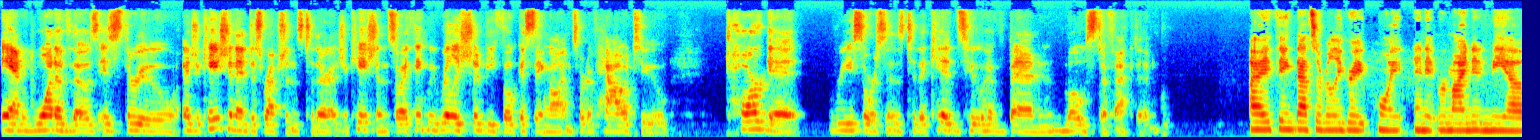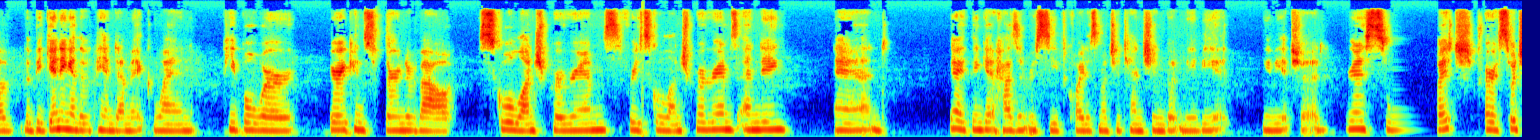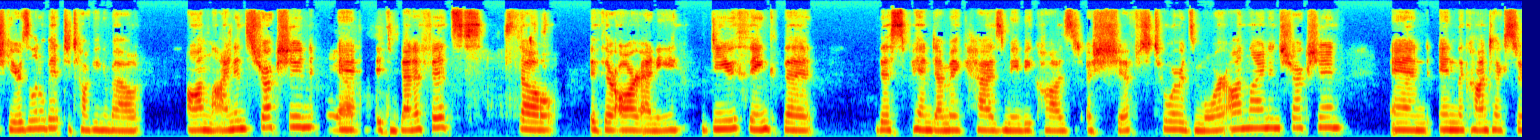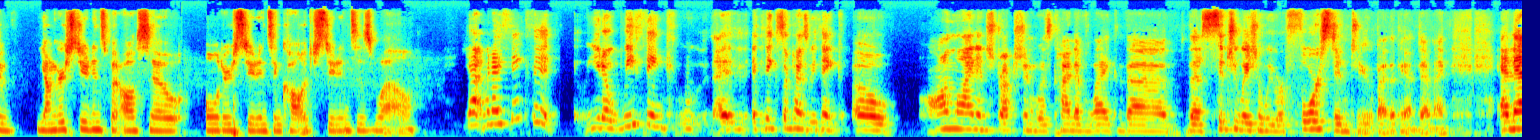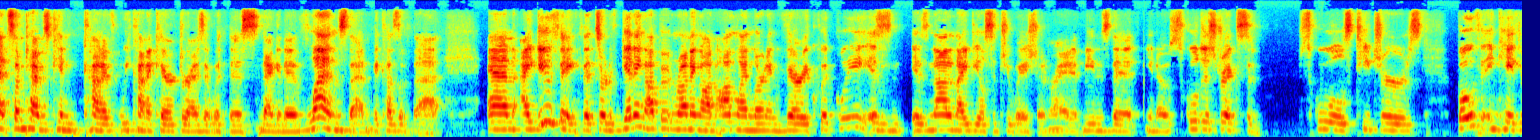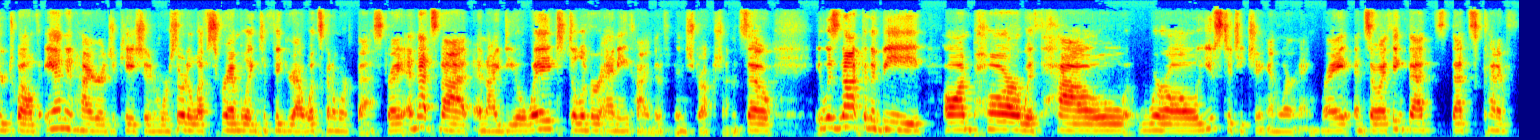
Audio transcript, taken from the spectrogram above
And one of those is through education and disruptions to their education. So I think we really should be focusing on sort of how to target resources to the kids who have been most affected. I think that's a really great point, And it reminded me of the beginning of the pandemic when people were very concerned about school lunch programs, free school lunch programs ending. And yeah, I think it hasn't received quite as much attention, but maybe it maybe it should. We're gonna switch or switch gears a little bit to talking about online instruction yeah. and its benefits. So if there are any, do you think that this pandemic has maybe caused a shift towards more online instruction and in the context of younger students, but also older students and college students as well? Yeah, I mean, I think that, you know, we think, I think sometimes we think, oh, online instruction was kind of like the the situation we were forced into by the pandemic and that sometimes can kind of we kind of characterize it with this negative lens then because of that and I do think that sort of getting up and running on online learning very quickly is is not an ideal situation, right? It means that, you know, school districts, schools, teachers, both in K through 12 and in higher education, we're sort of left scrambling to figure out what's going to work best, right? And that's not an ideal way to deliver any kind of instruction. So it was not going to be on par with how we're all used to teaching and learning, right? And so I think that's that's kind of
